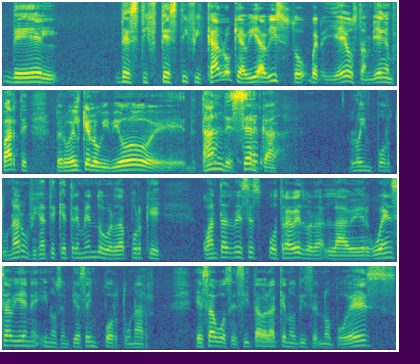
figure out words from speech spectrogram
de él testificar lo que había visto, bueno, y ellos también en parte, pero él que lo vivió eh, tan de cerca, lo importunaron. Fíjate qué tremendo, ¿verdad? Porque cuántas veces, otra vez, ¿verdad? La vergüenza viene y nos empieza a importunar. Esa vocecita, ¿verdad? Que nos dice, no podés,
